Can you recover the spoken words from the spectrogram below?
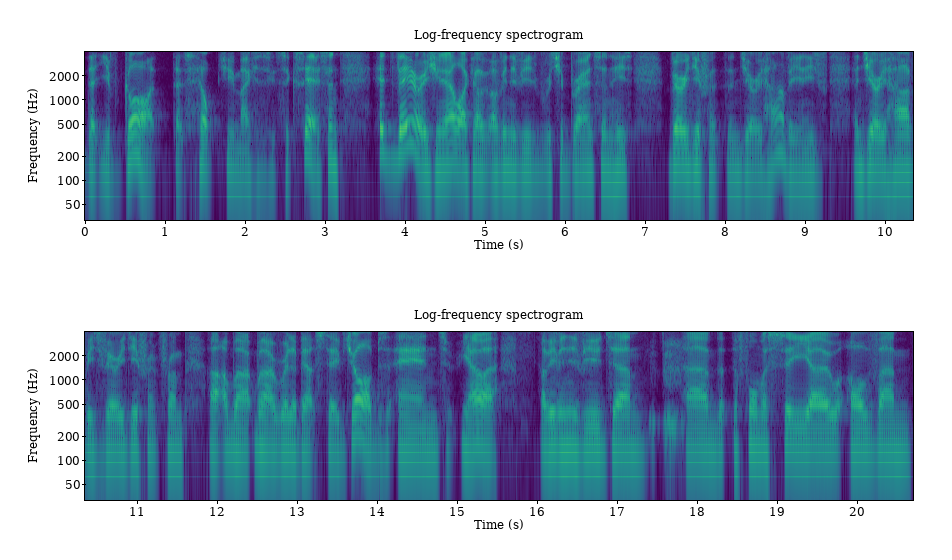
that you've got that's helped you make a success. And it varies, you know. Like I've, I've interviewed Richard Branson. He's very different than Gerry Harvey, and he's and Gerry Harvey's very different from uh, when, I, when, I, read about Steve Jobs. And you know, uh, I've even interviewed um, um, the, the, former CEO of um,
